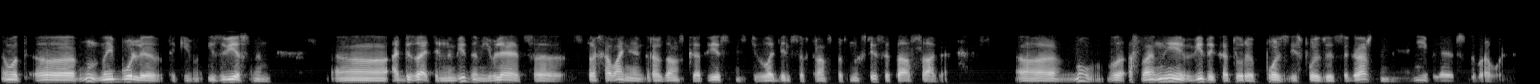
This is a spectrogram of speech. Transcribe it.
Вот, э, ну, наиболее таким известным Э, обязательным видом является страхование гражданской ответственности владельцев транспортных средств, это ОСАГО. Э, ну, основные виды, которые используются гражданами, они являются добровольными.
